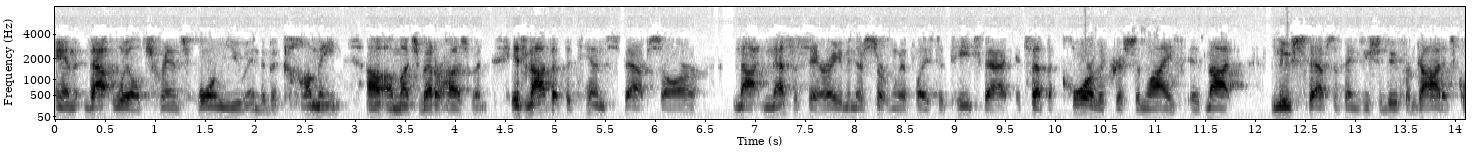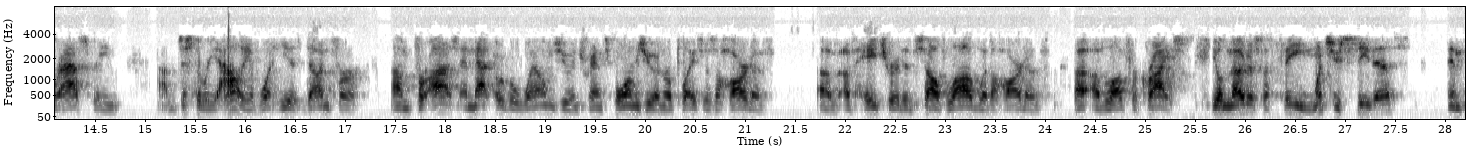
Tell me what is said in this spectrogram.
And that will transform you into becoming a much better husband. It's not that the 10 steps are not necessary. I mean, there's certainly a place to teach that. It's that the core of the Christian life is not new steps of things you should do for God. It's grasping um, just the reality of what He has done for um, for us, and that overwhelms you and transforms you and replaces a heart of of, of hatred and self love with a heart of uh, of love for Christ. You'll notice a theme once you see this in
